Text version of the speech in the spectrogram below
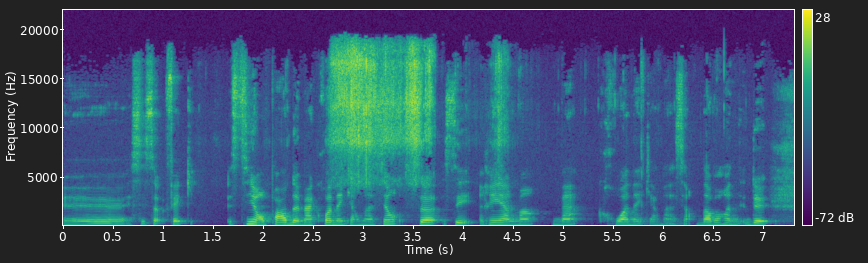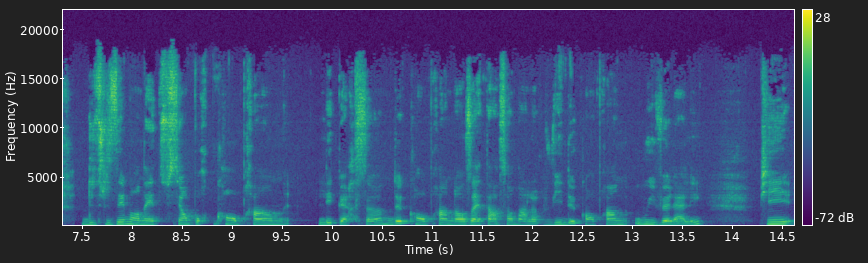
c'est ça. Fait que si on parle de ma croix d'incarnation, ça, c'est réellement ma croix d'incarnation. D'avoir d'utiliser mon intuition pour comprendre les personnes, de comprendre leurs intentions dans leur vie, de comprendre où ils veulent aller. Puis,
